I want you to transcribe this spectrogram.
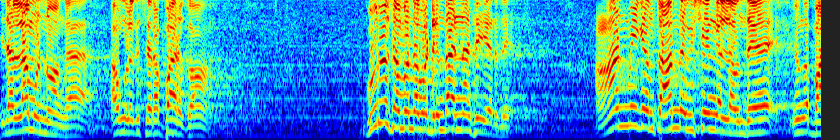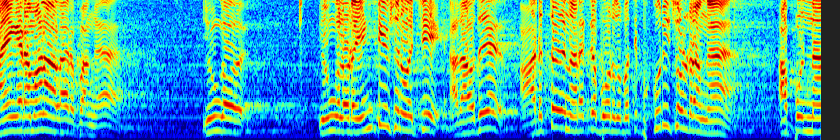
இதெல்லாம் பண்ணுவாங்க. அவங்களுக்கு சிறப்பாக இருக்கும். குரு சம்மந்தப்பட்டிருந்தா என்ன செய்யறது? ஆன்மீகம் சார்ந்த விஷயங்களில் வந்து இவங்க பயங்கரமான ஆளாக இருப்பாங்க. இவங்க இவங்களோட இன்ட்யூஷனை வச்சு அதாவது அடுத்தது நடக்க போகிறத பற்றி குறி சொல்கிறாங்க அப்படின்னா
